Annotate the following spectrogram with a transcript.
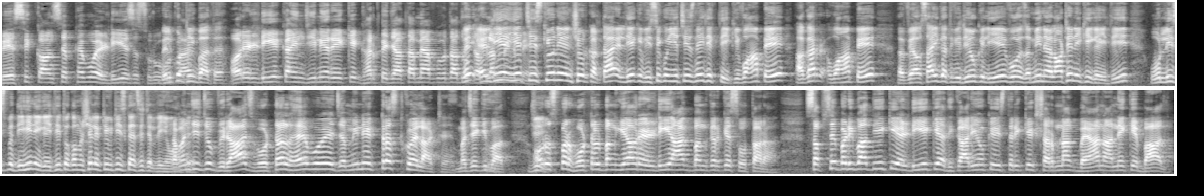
बेसिक कॉन्सेप्ट है वो एलडीए से शुरू बिल्कुल ठीक बात है। और एलडीए का इंजीनियर एक एक घर पे जाता मैं आपको बता दूँ एलडीए ये चीज़ क्यों नहीं इंश्योर करता? है एलडीए के वीसी को ये चीज़ नहीं दिखती कि वहाँ पे अगर वहाँ पे व्यवसायिक गतिविधियों के लिए वो ज़मीन अलॉट ही नहीं की गई थी वो लीज पे दी ही नहीं गई थी तो कमर्शियल एक्टिविटीज़ कैसे चल रही है रमन जी जो विराज होटल है वो ज़मीन एक ट्रस्ट को अलाट है मज़े की बात। और उस पर होटल बन गया और एलडीए आँख बंद करके सोता रहा। सबसे बड़ी बात यह कि एलडीए के अधिकारियों के इस तरीके के शर्मनाक बयान आने के बाद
